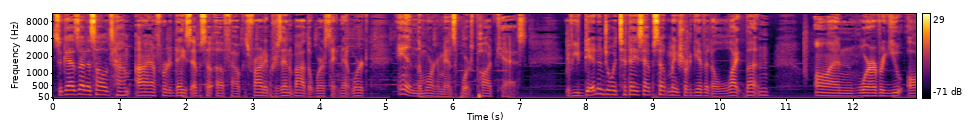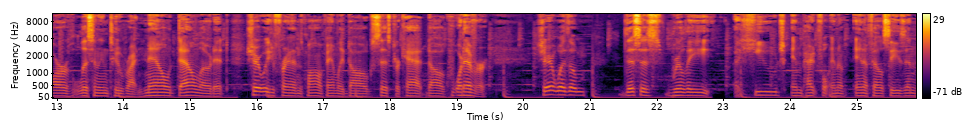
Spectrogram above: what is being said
So, guys, that is all the time I have for today's episode of Falcons Friday, presented by the Worst Take Network and the Morgan Man Sports Podcast. If you did enjoy today's episode, make sure to give it a like button on wherever you are listening to right now. Download it, share it with your friends, mom, family, dog, sister, cat, dog, whatever. Share it with them. This is really a huge, impactful NFL season,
